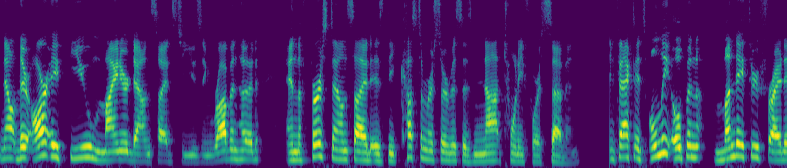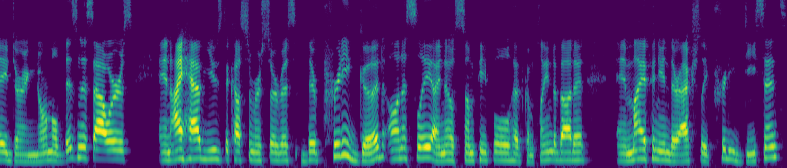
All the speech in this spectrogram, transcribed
Now, there are a few minor downsides to using Robinhood, and the first downside is the customer service is not 24 7. In fact, it's only open Monday through Friday during normal business hours, and I have used the customer service. They're pretty good, honestly. I know some people have complained about it. In my opinion, they're actually pretty decent.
